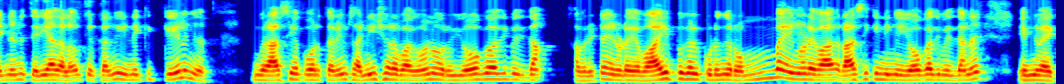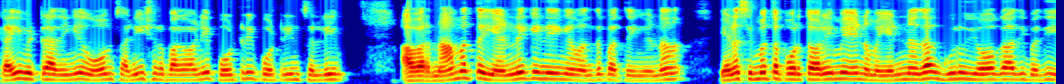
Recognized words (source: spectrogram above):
என்னென்னு தெரியாத அளவுக்கு இருக்காங்க. இன்றைக்கி கேளுங்க. உங்கள் ராசியை பொறுத்தவரையும் சனீஸ்வர பகவான் ஒரு யோகாதிபதி தான். அவர்கிட்ட என்னுடைய வாய்ப்புகள் கொடுங்க. ரொம்ப எங்களுடைய வா ராசிக்கு நீங்கள் யோகாதிபதி தானே. எங்களை கை விட்டுறாதீங்க. ஓம் சனீஸ்வர பகவானே போற்றி போற்றின்னு சொல்லி அவர் நாமத்தை என்னைக்கு நீங்கள் வந்து பார்த்தீங்கன்னா ஏன்னா சிம்மத்தை பொறுத்தவரையுமே நம்ம என்ன தான் குரு யோகாதிபதி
